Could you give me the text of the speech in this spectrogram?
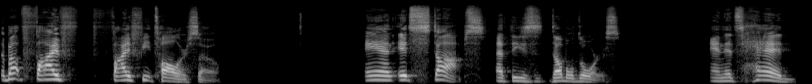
about five five feet tall or so, and it stops at these double doors, and its head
